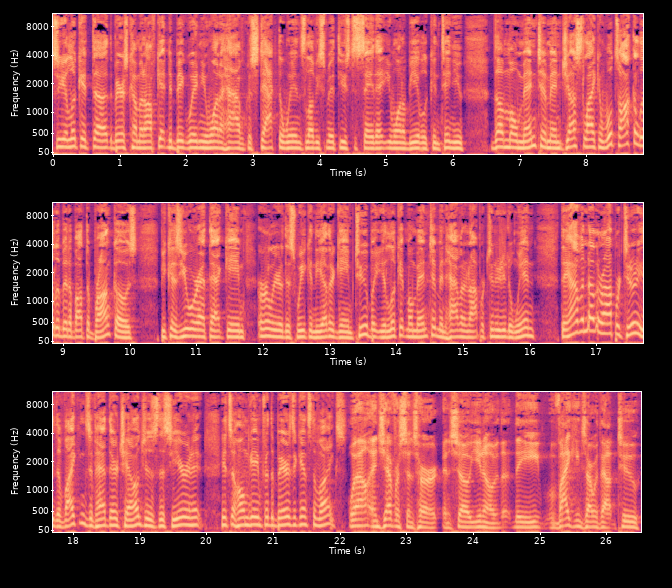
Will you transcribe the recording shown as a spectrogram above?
So you look at uh, the Bears coming off, getting a big win. You want to have stack the wins. Lovie Smith used to say that you want to be able to continue the momentum. And just like, and we'll talk a little bit about the Broncos because you were at that game earlier this week and the other game too. But you look at momentum and having an opportunity to win. They have another opportunity. The Vikings have had their challenges this year, and it it's a home game for the Bears against the Vikes. Well, and Jefferson's hurt, and so you know the, the Vikings are without two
